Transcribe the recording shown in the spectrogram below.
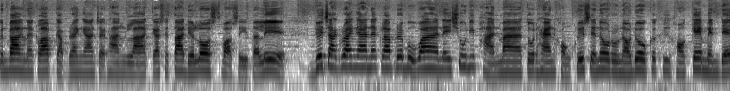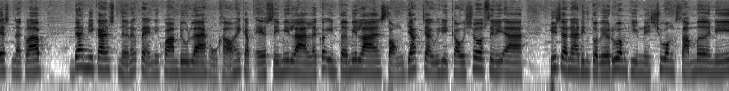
กันบ้างนะครับ กับรายงานจากทางลากาเซตาเดโลสปอร์ตอิตาลีโดยจากรายงานนะครับระบุว่าในช่วงที่ผ่านมาตัวแทนของคริสเตียโนโรนัลโดก็คือฮอเก้เมนเดสนะครับได้มีการเสนอนักเตะในความดูแลของเขาให้กับเอซีมิลานและก็อินเตอร์มิลานสองยักษ์จากวิธีเกาโชซิลิอาพิจารณาดึงตัวไปร่วมทีมในช่วงซัมเมอร์นี้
